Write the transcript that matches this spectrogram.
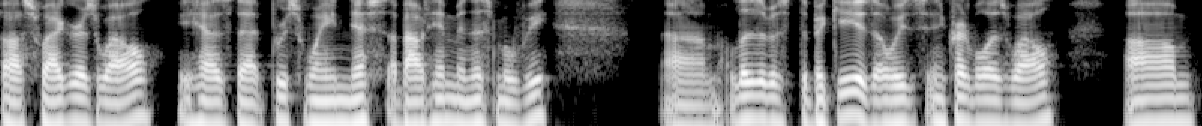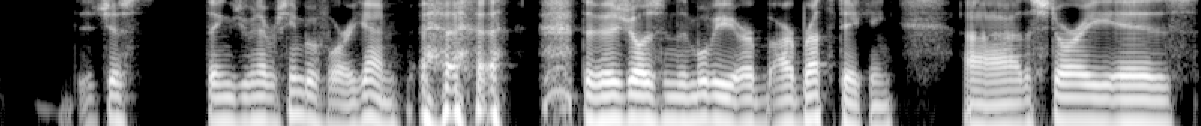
uh, swagger as well. He has that Bruce Wayne ness about him in this movie. Um, Elizabeth Debicki is always incredible as well. Um, just things you've never seen before. Again, the visuals in the movie are, are breathtaking. Uh, the story is,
